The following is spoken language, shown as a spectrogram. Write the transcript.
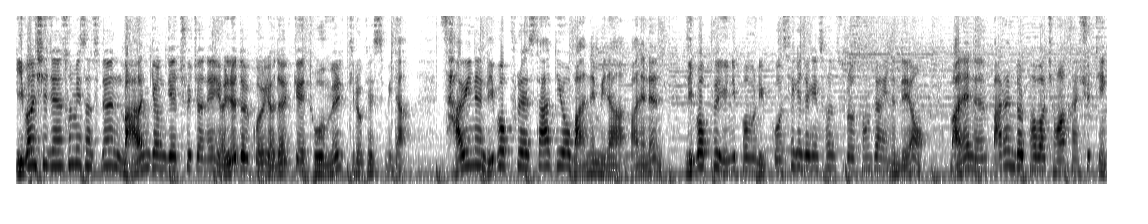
이번 시즌 손흥민 선수는 40경기에 출전해 18골 8개의 도움을 기록했습니다. 4위는 리버풀의 사디오 마네입니다. 마네는 리버풀 유니폼을 입고 세계적인 선수로 성장했는데요. 마네는 빠른 돌파와 정확한 슈팅,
